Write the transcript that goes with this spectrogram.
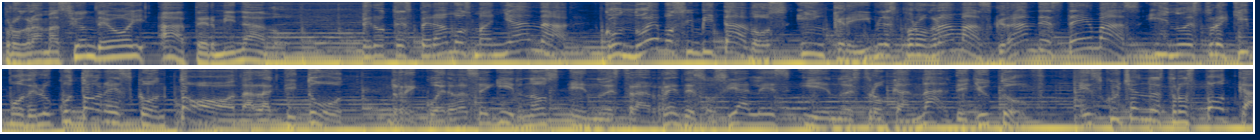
Programación de hoy ha terminado, pero te esperamos mañana con nuevos invitados, increíbles programas, grandes temas y nuestro equipo de locutores con toda la actitud. Recuerda seguirnos en nuestras redes sociales y en nuestro canal de YouTube. Escucha nuestros podcasts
